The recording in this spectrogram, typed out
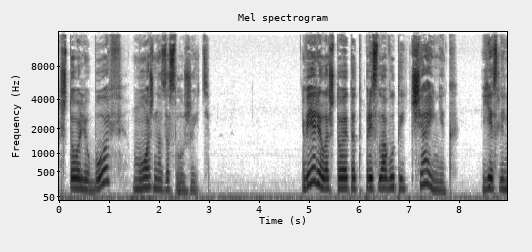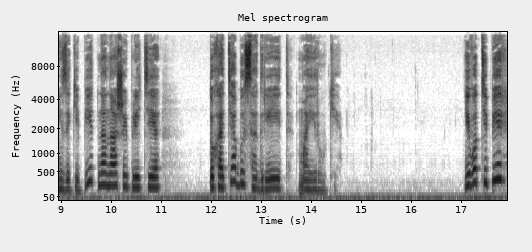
что любовь можно заслужить. Верила, что этот пресловутый чайник, если не закипит на нашей плите, то хотя бы согреет мои руки. И вот теперь,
